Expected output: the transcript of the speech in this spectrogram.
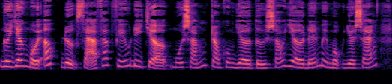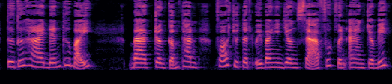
Người dân mỗi ấp được xã phát phiếu đi chợ, mua sắm trong khung giờ từ 6 giờ đến 11 giờ sáng, từ thứ hai đến thứ bảy. Bà Trần Cẩm Thanh, Phó Chủ tịch Ủy ban Nhân dân xã Phước Vĩnh An cho biết,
